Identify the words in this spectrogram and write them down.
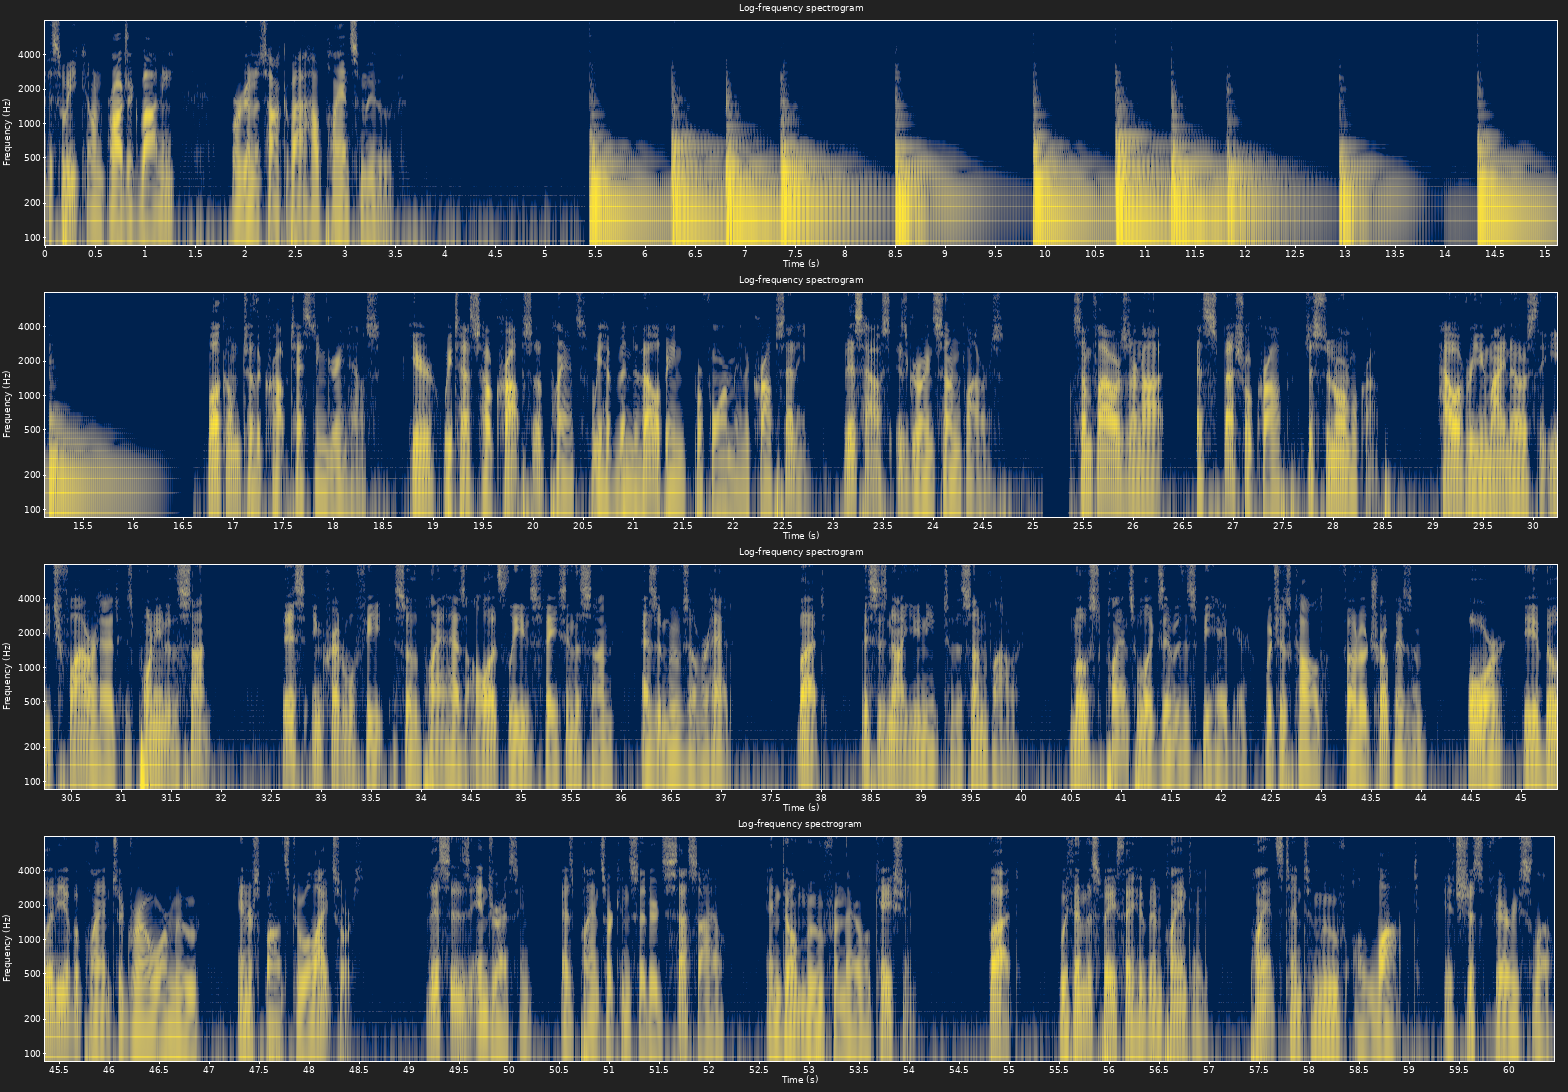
This week on Project Botany, we're going to talk about how plants move. Welcome to the Crop Testing Greenhouse. Here, we test how crops of plants we have been developing perform in a crop setting. This house is growing sunflowers. Sunflowers are not a special crop, just a normal crop. However, you might notice that each flower head is pointing to the sun. This incredible feat is so the plant has all its leaves facing the sun as it moves overhead. But this is not unique to the sunflower. Most plants will exhibit this behavior, which is called phototropism, or the ability of a plant to grow or move in response to a light source. This is interesting, as plants are considered sessile and don't move from their location. But within the space they have been planted, plants tend to move a lot. It's just very slow.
